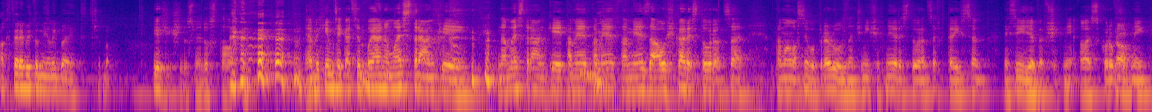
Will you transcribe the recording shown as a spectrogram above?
a které by to měly být třeba. Ježíš, to jsi mě dostal. Já bych jim řekl, ať se na moje stránky. Na moje stránky, tam je, tam je, tam je záložka restaurace. Tam mám vlastně opravdu označený všechny restaurace, v kterých jsem, nechci říct, že ve všechny, ale skoro No. všechny,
